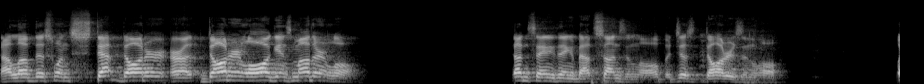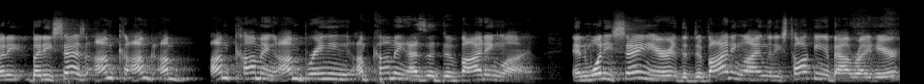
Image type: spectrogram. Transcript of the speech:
I love this one stepdaughter or uh, daughter in law against mother in law. Doesn't say anything about sons in law, but just daughters in law. But he, but he says, I'm, I'm, I'm, I'm coming, I'm bringing, I'm coming as a dividing line. And what he's saying here, the dividing line that he's talking about right here,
